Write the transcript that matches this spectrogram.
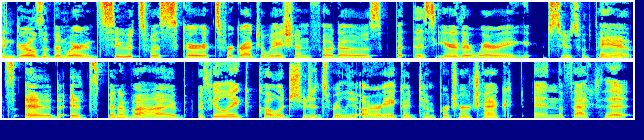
And girls have been wearing suits with skirts for graduation photos, but this year they're wearing suits with pants, and it's been a vibe. I feel like college students really are a good temperature check, and the fact that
